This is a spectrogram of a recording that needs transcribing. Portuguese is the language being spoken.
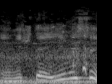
NSTI no sim.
